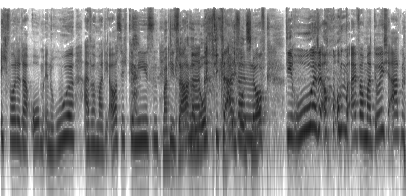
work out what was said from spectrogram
Ich wollte da oben in Ruhe einfach mal die Aussicht genießen. Mal die, die klare Sonne, Luft, die klare Luft, die Ruhe da oben, einfach mal durchatmen.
